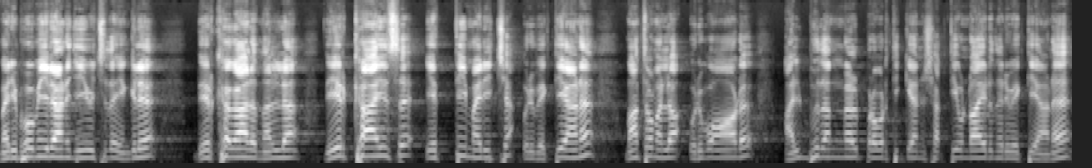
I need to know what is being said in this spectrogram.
മരുഭൂമിയിലാണ് ജീവിച്ചത് എങ്കിൽ ദീർഘകാലം നല്ല ദീർഘായുസ് എത്തി മരിച്ച ഒരു വ്യക്തിയാണ്. മാത്രമല്ല ഒരുപാട് അത്ഭുതങ്ങൾ പ്രവർത്തിക്കാൻ ശക്തി ഉണ്ടായിരുന്ന ഒരു വ്യക്തിയാണ്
